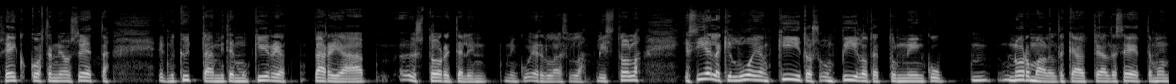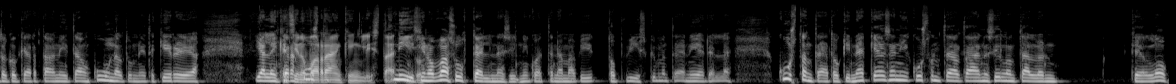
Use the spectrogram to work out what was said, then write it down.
seikkokohtainen on se, että, että me kyttää, miten mun kirjat pärjää Storytelin niin kuin erilaisilla listoilla. Ja sielläkin luojan kiitos on piilotettu niin kuin normaalilta käyttäjältä se, että montako kertaa niitä on kuunneltu niitä kirjoja. Jälleen kerran siinä on kust... vaan ranking-lista. Niin, niin kuin... siinä on vaan suhteellinen siis, niin kuin, että nämä top 50 ja niin edelleen. Kustantaja toki näkee sen ja kustantajalta aina silloin tällöin kello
